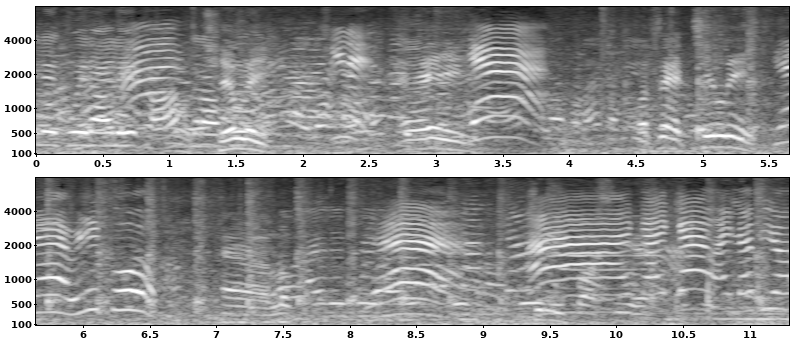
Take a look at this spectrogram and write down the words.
ได้เลยคุยได้เลยครับ Chili. ชิเล่ Hey, yeah what's that? Chili. yeah very good Uh, look. yeah Chili ah sauce, yeah. ไก่ก้าว I love you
